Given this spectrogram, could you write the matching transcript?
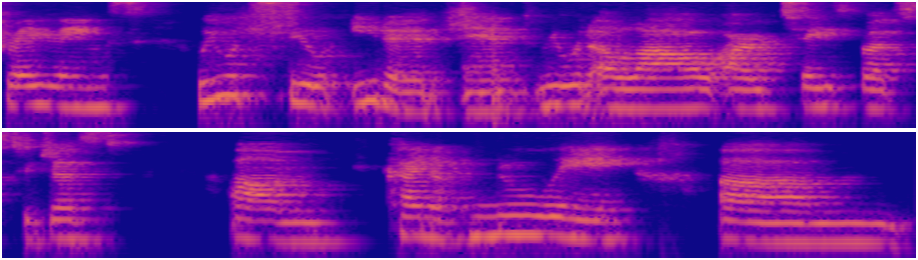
cravings we would still eat it and we would allow our taste buds to just um, kind of newly um,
